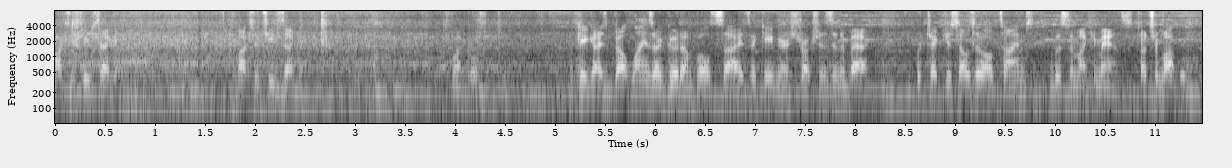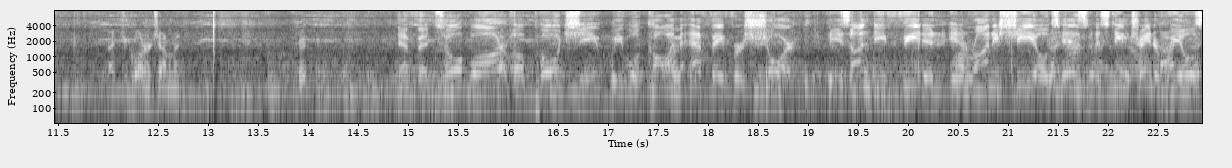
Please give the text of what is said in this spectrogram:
Boxer Chief second. Boxer Chief second. Come on, closer. Okay, guys, belt lines are good on both sides. I gave your instructions in the back. Protect yourselves at all times. Listen to my commands. Touch them up. Back to your corner, gentlemen. Good. Efetobor Apochi, we will call him FA for short. He's undefeated, and Ronnie Shields, his esteemed trainer, feels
